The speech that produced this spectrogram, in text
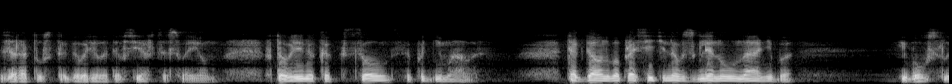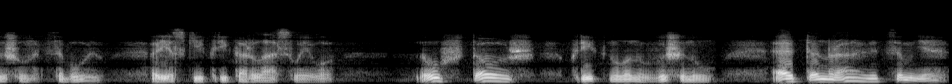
Заратустра говорил это в сердце своем, в то время как солнце поднималось. Тогда он вопросительно взглянул на небо, ибо услышал над собою резкий крик орла своего. «Ну что ж!» — крикнул он в вышину. Это нравится мне».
